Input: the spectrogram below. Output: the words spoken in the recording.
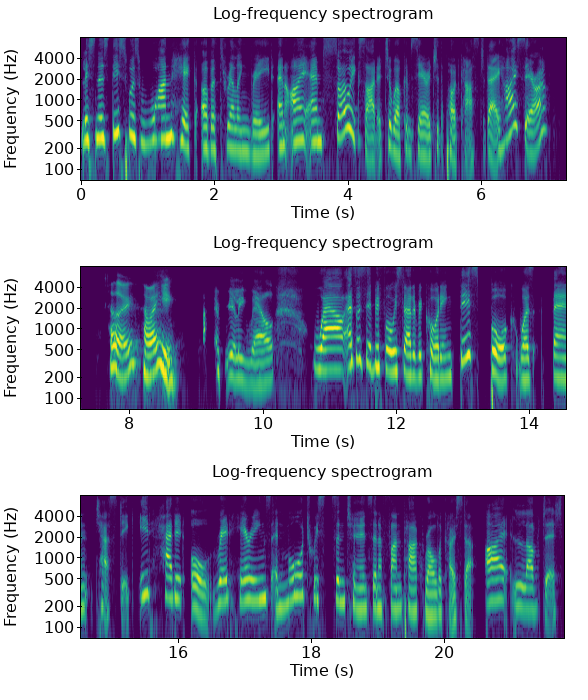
Listeners, this was one heck of a thrilling read, and I am so excited to welcome Sarah to the podcast today. Hi, Sarah. Hello, how are you? I'm really well. Wow. As I said before we started recording, this book was fantastic. It had it all red herrings and more twists and turns than a fun park roller coaster. I loved it.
